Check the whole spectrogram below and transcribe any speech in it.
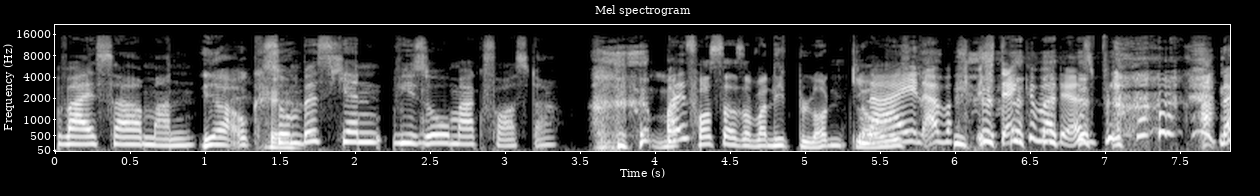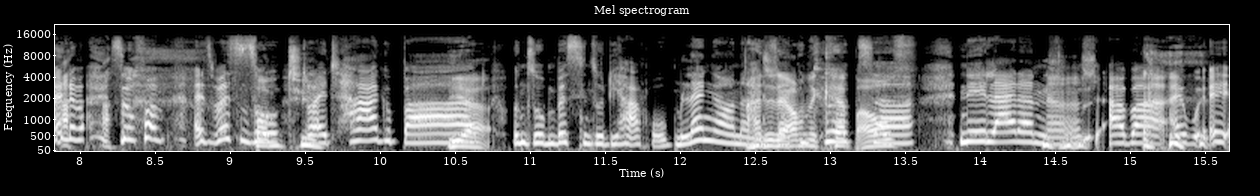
weißer Mann. Ja, okay. So ein bisschen wie so Mark Forster. Mark Foster ist aber nicht blond, glaube ich. Nein, aber ich denke mal, der ist blond. Nein, aber so vom, also weißt du, so drei Tage Bart Ja. und so ein bisschen so die Haare oben länger und dann Hatte der auch eine Cap kürzer. auf? Nee, leider nicht. Aber I, I,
